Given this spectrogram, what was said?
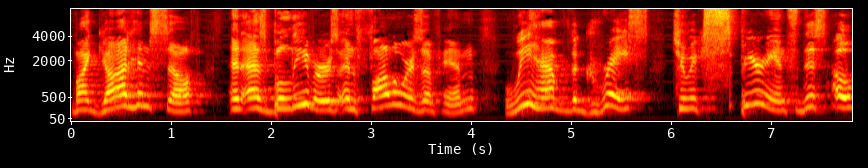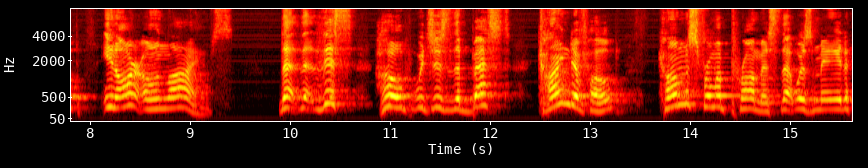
by God Himself. And as believers and followers of Him, we have the grace to experience this hope in our own lives. That, that this hope, which is the best kind of hope, comes from a promise that was made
